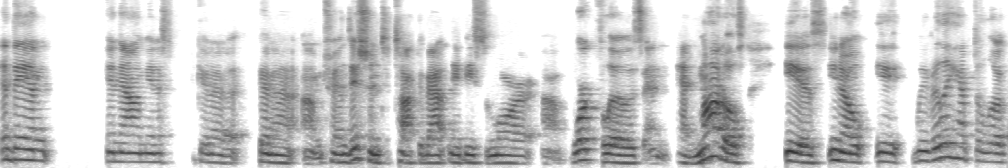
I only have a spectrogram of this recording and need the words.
and then, and now I'm gonna gonna gonna um, transition to talk about maybe some more uh, workflows and and models. Is you know it, we really have to look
